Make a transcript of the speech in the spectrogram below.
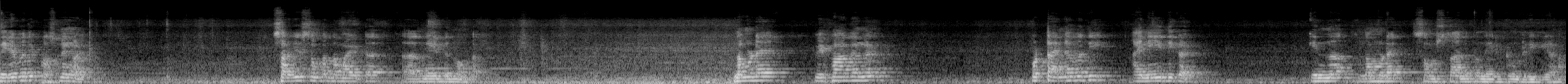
നിരവധി പ്രശ്നങ്ങൾ സർവീസ് സംബന്ധമായിട്ട് നേരിടുന്നുണ്ട്. നമ്മുടെ വിഭാഗങ്ങൾ ഒട്ടനവധി അനീതികൾ ഇന്ന് നമ്മുടെ സംസ്ഥാനത്ത് നേരിട്ടുകൊണ്ടിരിക്കുകയാണ്.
